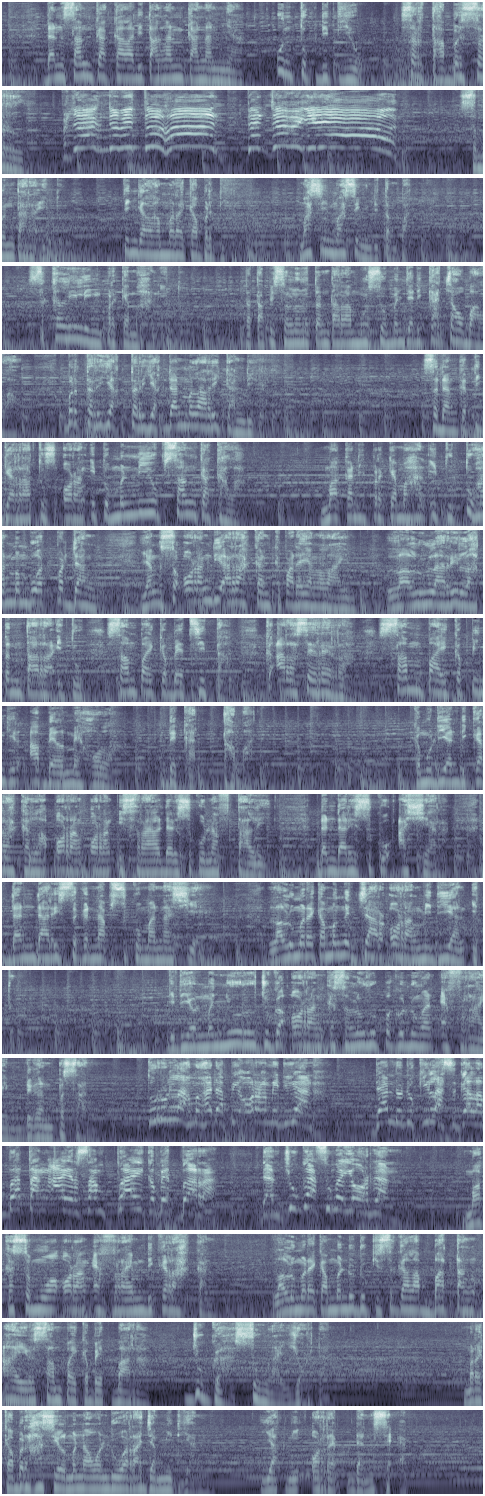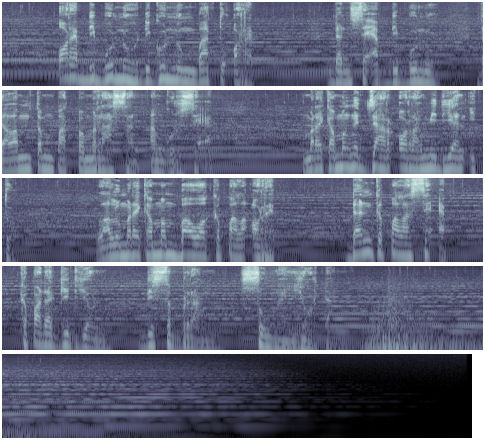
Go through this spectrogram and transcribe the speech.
dan sangkakala di tangan kanannya untuk ditiup serta berseru. Pedang demi Tuhan dan demi Gideon! Sementara itu, tinggallah mereka berdiri, masing-masing di tempatnya, sekeliling perkemahan itu. Tetapi seluruh tentara musuh menjadi kacau balau, berteriak-teriak dan melarikan diri. Sedang ketiga ratus orang itu meniup sangkakala. Maka di perkemahan itu Tuhan membuat pedang yang seorang diarahkan kepada yang lain. Lalu larilah tentara itu sampai ke Betsita, ke arah Serera, sampai ke pinggir Abel Mehola, dekat. Kemudian dikerahkanlah orang-orang Israel dari suku Naftali, dan dari suku Asher, dan dari segenap suku Manasye. Lalu mereka mengejar orang Midian itu. Gideon menyuruh juga orang ke seluruh pegunungan Efraim dengan pesan, Turunlah menghadapi orang Midian dan dudukilah segala batang air sampai ke Betbara dan juga sungai Yordan. Maka semua orang Efraim dikerahkan, lalu mereka menduduki segala batang air sampai ke Betbara, juga sungai Yordan. Mereka berhasil menawan dua raja Midian, yakni Oreb dan Seeb. Oreb dibunuh di gunung batu Oreb, dan Seeb dibunuh dalam tempat pemerasan anggur Seeb. Mereka mengejar orang Midian itu, lalu mereka membawa kepala Oreb dan kepala Seeb kepada Gideon di seberang sungai Yordan.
